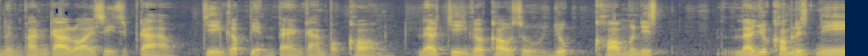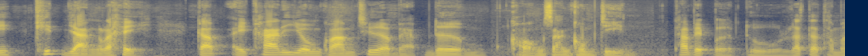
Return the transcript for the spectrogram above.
1949 จีนก็เปลี่ยนแปลงการปกครอง แล้วจีนก็เข้าสู่ยุคคอมมิวนิสต์แล้วยุคคอมมิวนิสต์นี้คิดอย่างไร กับไอ้ค่านิยมความเชื่อแบบเดิมของสังคมจีน ถ้าไปเปิดดูรัฐธรรม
